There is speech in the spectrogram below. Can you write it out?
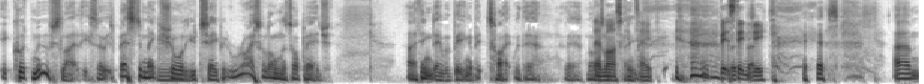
it could move slightly. So it's best to make Hmm. sure that you tape it right along the top edge. I think they were being a bit tight with their their masking, Their masking tape, bit stingy. yes. Um,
